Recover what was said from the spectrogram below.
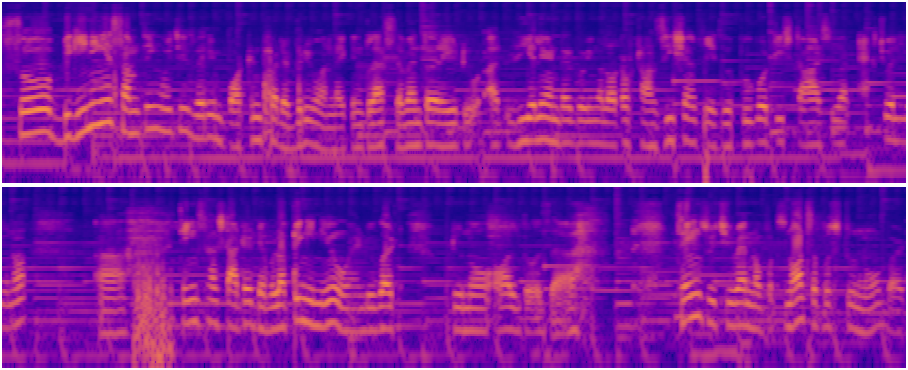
So beginning is something which is very important for everyone. Like in class 7th or 8th you are really undergoing a lot of transition phase. Your puberty starts you are actually you know uh, things have started developing in you and you got to know all those uh, things which you were not, not supposed to know but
